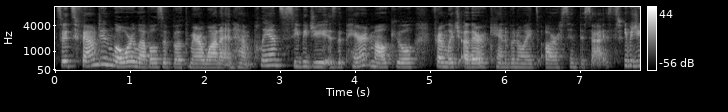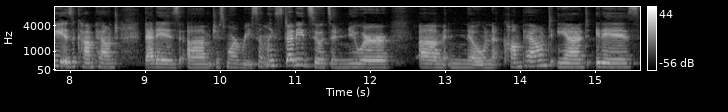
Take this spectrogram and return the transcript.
So it's found in lower levels of both marijuana and hemp plants. CBG is the parent molecule from which other cannabinoids are synthesized. CBG is a compound that is um, just more recently studied, so it's a newer um, known compound, and it is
